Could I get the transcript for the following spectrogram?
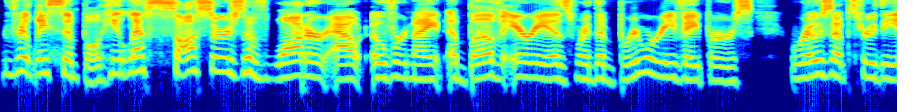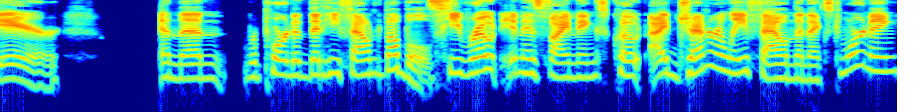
really simple. He left saucers of water out overnight above areas where the brewery vapors rose up through the air and then reported that he found bubbles. He wrote in his findings, quote, I generally found the next morning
